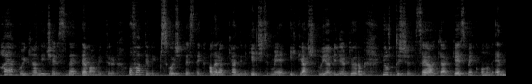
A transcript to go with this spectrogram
hayat boyu kendi içerisinde devam ettirir. Ufak tefek psikolojik destek alarak kendini geliştirmeye ihtiyaç duyabilir diyorum. Yurt dışı, seyahatler, gezmek onun en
